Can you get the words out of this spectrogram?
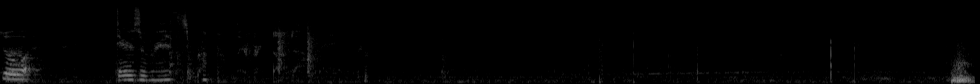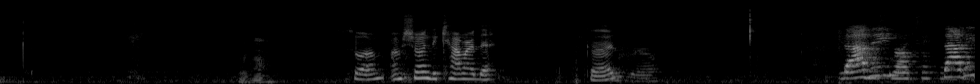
So, there's a red spot for total mm-hmm. So I'm, I'm showing the camera the good. Daddy, Daddy,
